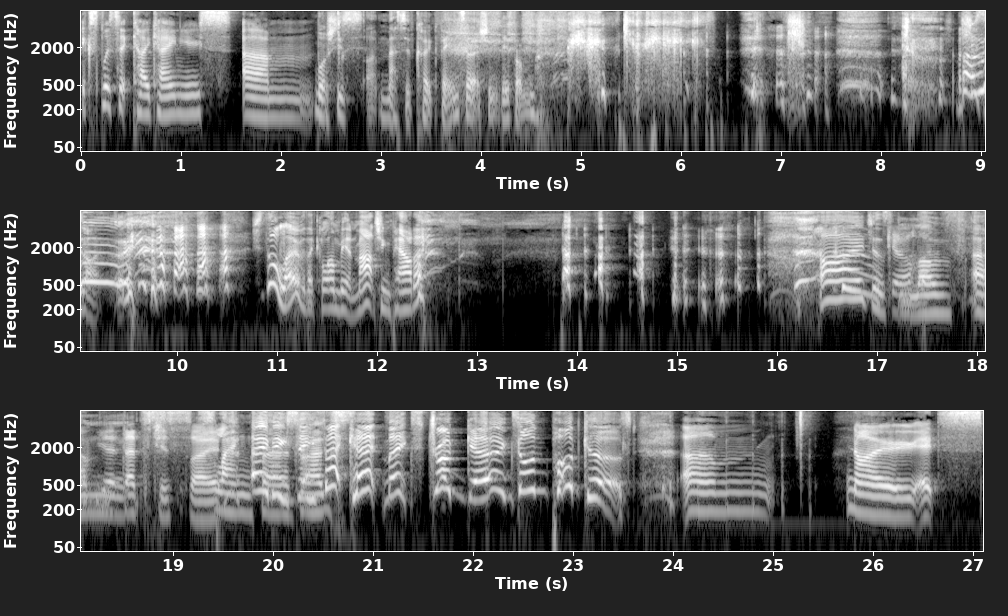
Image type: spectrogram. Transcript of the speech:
explicit cocaine use. Um, Well, she's a massive Coke fan, so that shouldn't be a problem. she's, not. she's all over the Colombian marching powder. I just love um, yeah, that's just so. slang ABC. Fat Cat makes drug gags on podcast. Um, no, it's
